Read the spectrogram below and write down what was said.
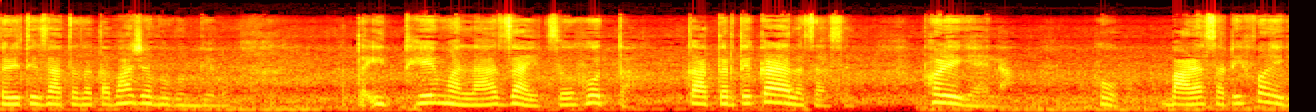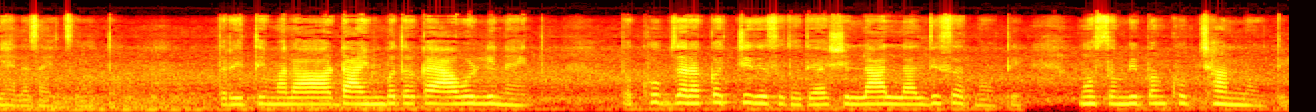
तर इथे जाता जाता भाज्या बघून गेलो. आता इथे मला जायचं होतं. का तर ते कळायलाच असेल. फळे घ्यायला. हो बाळासाठी फळे घ्यायला जायचं होतं. तर इथे मला डाळिंब तर काय आवडली नाहीत. तर खूप जरा कच्ची दिसत होती. अशी लाल लाल दिसत नव्हती. मोसंबी पण खूप छान नव्हती.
